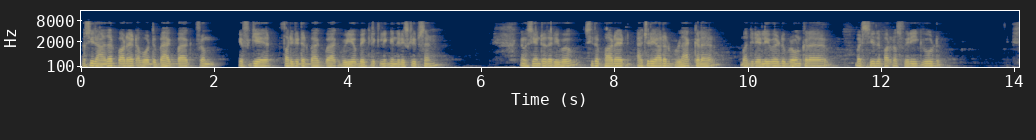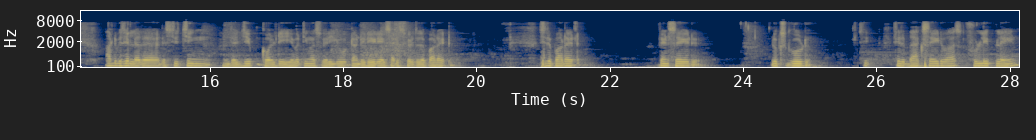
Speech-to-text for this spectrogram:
Now see the another product about the backpack from F Gear 40 liter backpack video by click link in the description. Now see enter the review. See the product actually ordered black color but they delivered to brown color but still the product was very good. Artificial leather the stitching the zip quality everything was very good and really satisfied with the product. See the product front side looks good. See, see the back side was fully plain.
